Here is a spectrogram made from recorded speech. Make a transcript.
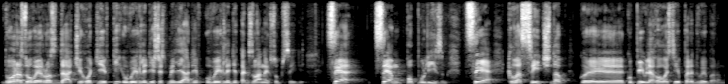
дворазової роздачі готівки у вигляді 6 мільярдів, у вигляді так званих субсидій. Це, це популізм, це класична е, купівля голосів перед виборами.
